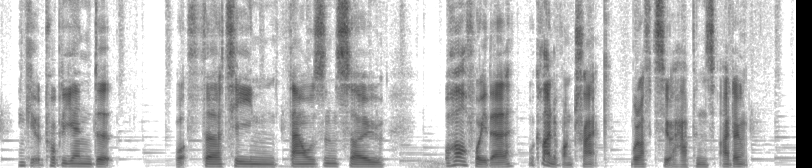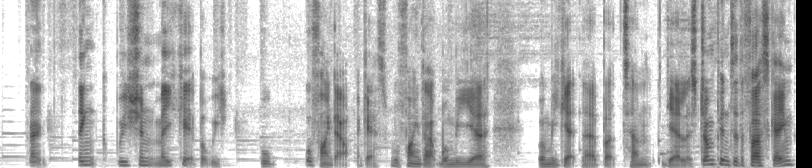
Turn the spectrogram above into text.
I think it would probably end at, what, 13,000. So we're halfway there. We're kind of on track. We'll have to see what happens. I don't, I don't think we shouldn't make it, but we we'll, we'll find out. I guess we'll find out when we uh, when we get there. But um, yeah, let's jump into the first game.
